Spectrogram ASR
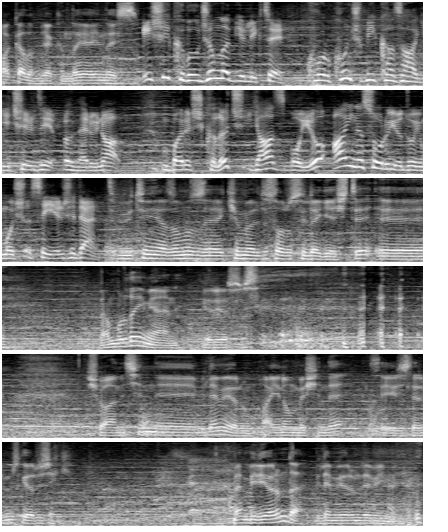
Bakalım yakında yayındayız. Eşi Kıvılcım'la birlikte korkunç bir kaza geçirdi Ömer Ünal. Barış Kılıç yaz boyu aynı soruyu duymuş seyirciden. Bütün yazımız e, kim öldü sorusuyla geçti. Ee, ben buradayım yani görüyorsunuz. Şu an için e, bilemiyorum. Ayın 15'inde seyircilerimiz görecek. Ben biliyorum da bilemiyorum demeyeyim. yani.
